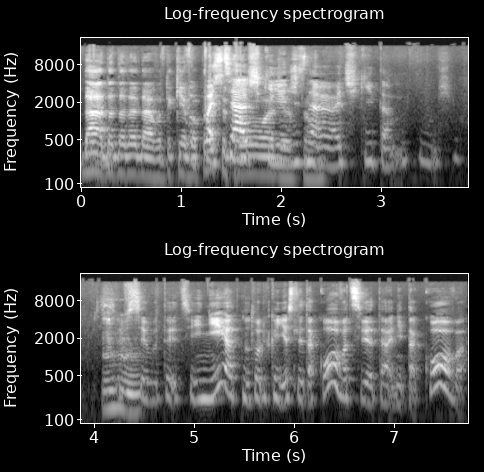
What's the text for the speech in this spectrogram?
Да, да, да, да, да, вот такие вопросы про Подтяжки, я не знаю, очки там. общем, все- вот эти. И нет, но только если такого цвета, а не такого.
